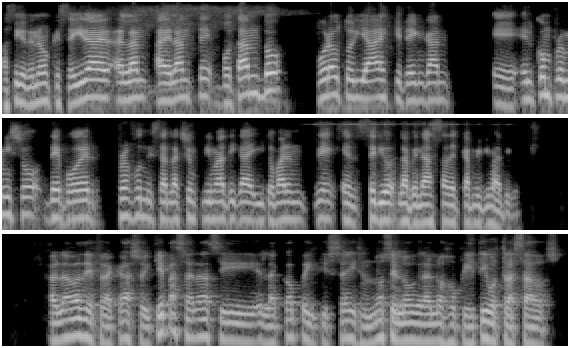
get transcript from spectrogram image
Así que tenemos que seguir adelante votando por autoridades que tengan eh, el compromiso de poder profundizar la acción climática y tomar en, en serio la amenaza del cambio climático. Hablaba de fracaso. ¿Y qué pasará si en la COP26 no se logran los objetivos trazados?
